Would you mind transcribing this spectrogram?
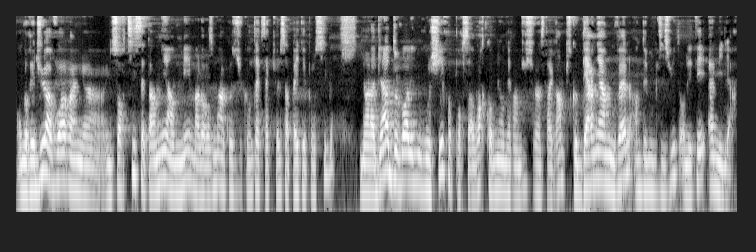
On aurait dû avoir euh, une sortie cette année en mai, malheureusement à cause du contexte actuel, ça n'a pas été possible. Mais on a bien hâte de voir les nouveaux chiffres pour savoir combien on est rendu sur Instagram, puisque dernière nouvelle, en 2018, on était 1 milliard.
